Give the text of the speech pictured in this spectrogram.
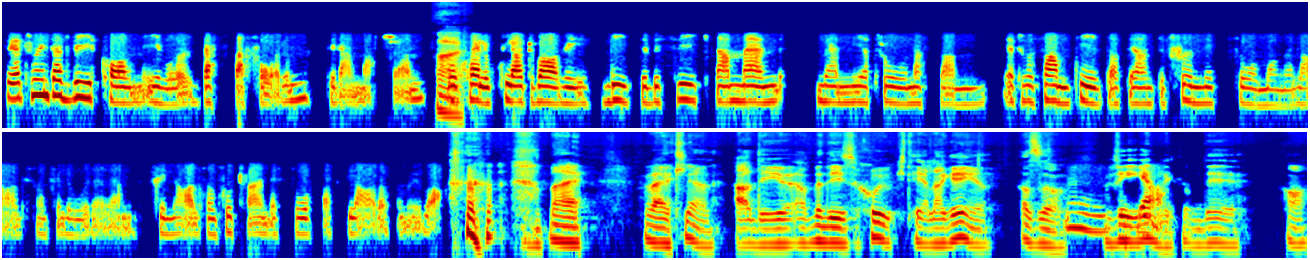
Så jag tror inte att vi kom i vår bästa form till den matchen. Nej. Och självklart var vi lite besvikna men men jag tror nästan, jag tror samtidigt att det har inte funnits så många lag som förlorar en final som fortfarande är så pass glada som vi var. Nej, verkligen. Ja, det är ju men det är så sjukt hela grejen. Alltså, Mm, VM ja. liksom, det är, ja,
